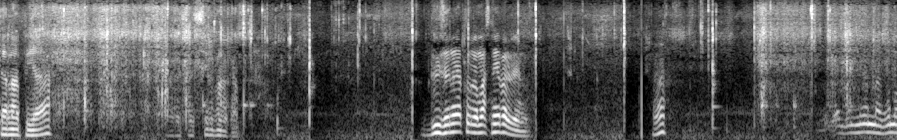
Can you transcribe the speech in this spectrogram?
তেলাপিয়া আর হচ্ছে সিলভার কাপ। দুইজনে এতগুলো মাছ নিয়ে পারবেন? হ্যাঁ? না কোনো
